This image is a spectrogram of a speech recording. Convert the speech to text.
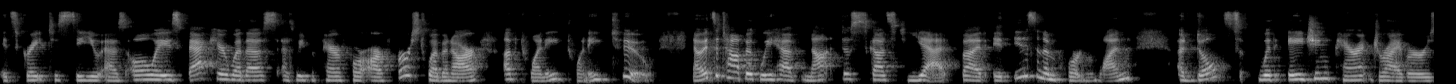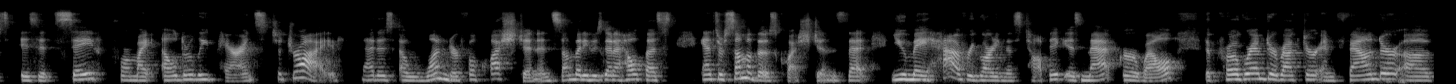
It's great to see you, as always, back here with us as we prepare for our first webinar of 2022. Now, it's a topic we have not discussed yet, but it is an important one. Adults with aging parent drivers, is it safe for my elderly parents to drive? That is a wonderful question, and somebody who's going to help us answer some of those questions that you may have regarding this topic is Matt Gurwell, the program director and founder of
